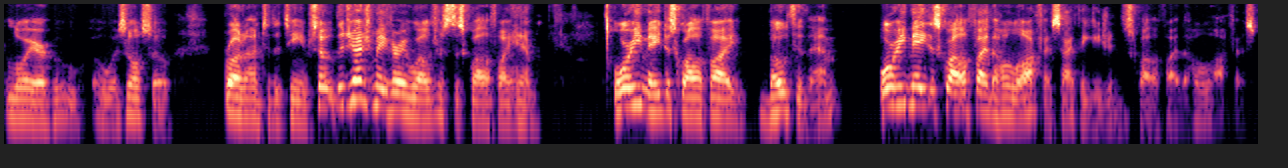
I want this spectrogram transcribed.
lawyer who was also brought onto the team. So the judge may very well just disqualify him, or he may disqualify both of them, or he may disqualify the whole office. I think he should disqualify the whole office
